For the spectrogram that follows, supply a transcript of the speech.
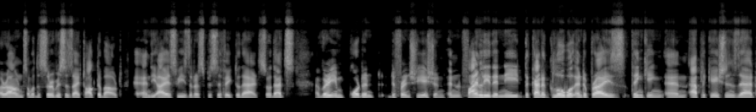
around some of the services I talked about and the ISVs that are specific to that. So that's a very important differentiation. And finally, they need the kind of global enterprise thinking and applications that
